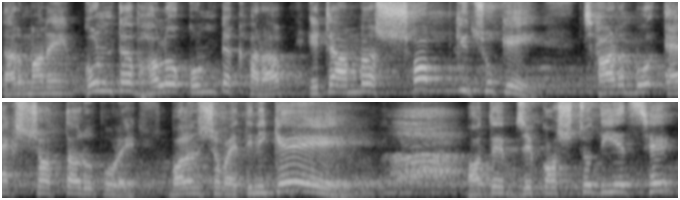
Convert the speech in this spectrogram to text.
তার মানে কোনটা ভালো, কোনটা খারাপ, এটা আমরা সব কিছুকে ছাড়বো এক সত্তার উপরে। বলেন সবাই, তিনি কে? অতএব যে কষ্ট দিয়েছে,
